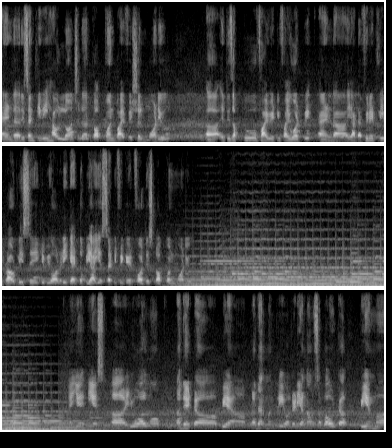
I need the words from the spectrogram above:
And uh, recently we have launched a TopCon bifacial module. Uh, it is up to 585 watt peak, and yeah, definitely proudly say that we already get the BIS certificate for this TopCon module. Yes, you all know that uh, uh, Pradhan Mantri already announced about uh, PM uh,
